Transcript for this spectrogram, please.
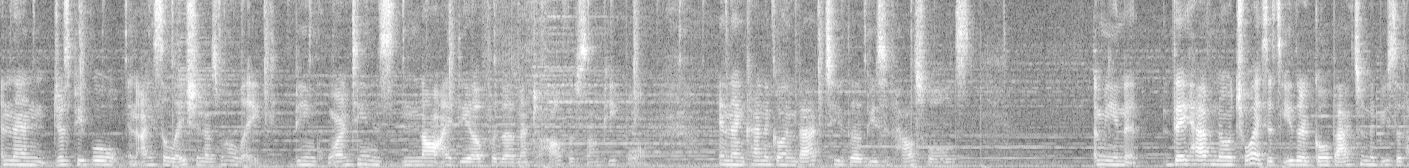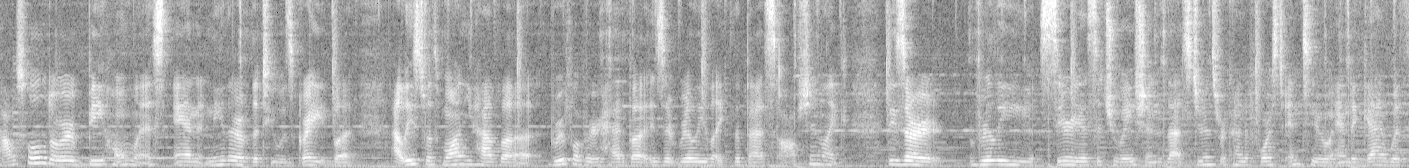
And then just people in isolation as well. Like being quarantined is not ideal for the mental health of some people. And then kind of going back to the abusive households. I mean, they have no choice. It's either go back to an abusive household or be homeless, and neither of the two is great. But at least with one, you have a roof over your head. But is it really like the best option? Like these are really serious situations that students were kind of forced into, and again with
